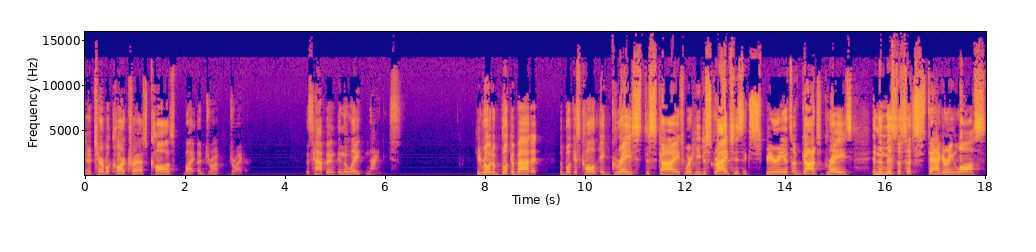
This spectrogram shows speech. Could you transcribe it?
in a terrible car crash caused by a drunk driver. This happened in the late 90s. He wrote a book about it. The book is called A Grace Disguise, where he describes his experience of God's grace in the midst of such staggering loss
